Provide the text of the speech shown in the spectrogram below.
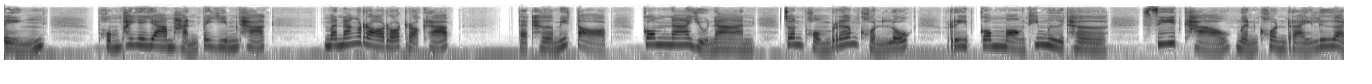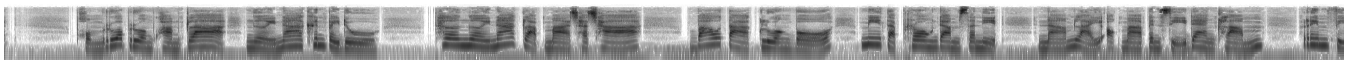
ติ๋ง ผมพยายามหันไปยิ้มทัก มานั่งรอรถหรอครับ แต่เธอไม่ตอบ ก้มหน้าอยู่นาน จนผมเริ่มขนลุก รีบก้มมองที่มือเธอ ซีดขาวเหมือนคนไร้เลือด ผมรวบรวมความกล้า เงยหน้าขึ้นไปดู เธอเงยหน้ากลับมาช้าๆ เบ้าตากลวงโบ มีแต่โพรงดำสนิท น้ำไหลออกมาเป็นสีแดงคล้ำ ริมฝี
